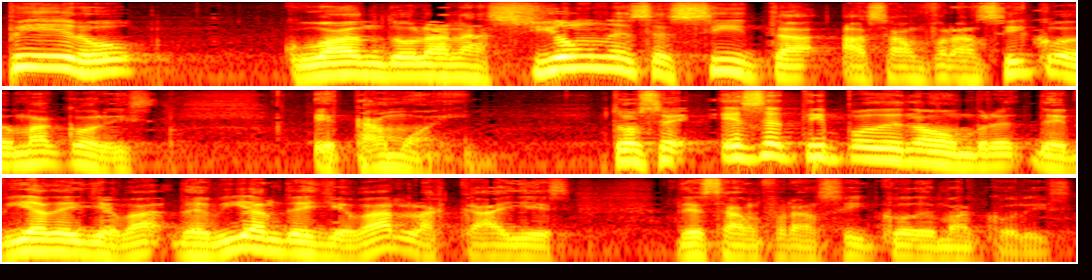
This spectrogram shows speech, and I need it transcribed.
pero cuando la nación necesita a San Francisco de Macorís, estamos ahí. Entonces, ese tipo de nombres debía de llevar, debían de llevar las calles de San Francisco de Macorís.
